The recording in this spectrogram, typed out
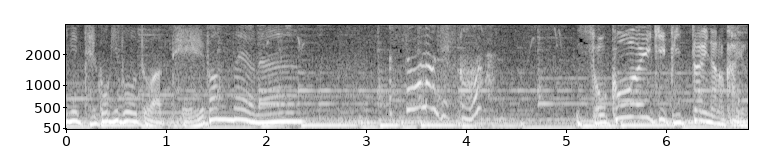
に手漕ぎボートは定番だよな。そうなんですか？そこは息ぴったりなのかよ。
